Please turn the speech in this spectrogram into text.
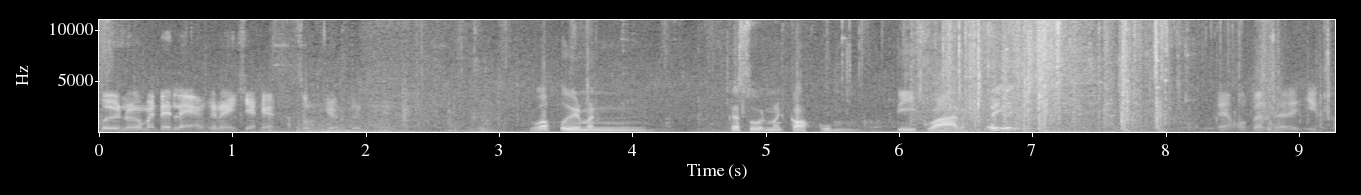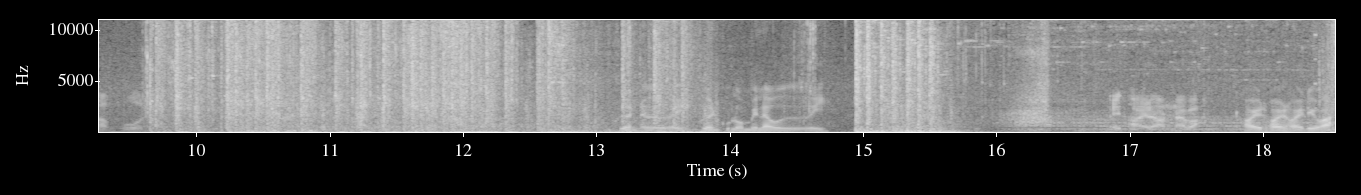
ปืนมันก็ไม่ได้แรงขึ้นนะไอ้เหี้ยแค่กระสุนเยอะขึ้นว่าปืนมันกระสุนมันเกาะกลุ่มดีกว่าเลยเอ้ยเอ้ยแต่ผมไม่เคยได้ยินคำพูดเพื่อนเอ๋ยเพื่อนกูล้มไปแล้วเอ๋ยไอ้ย ถอยก่อนได้ปะถอยถอยถอยดีกว่า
